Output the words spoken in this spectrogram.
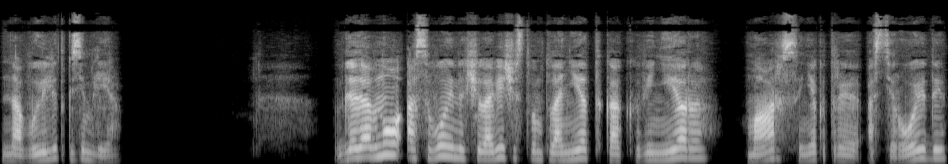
на вылет к Земле. Для давно освоенных человечеством планет, как Венера, Марс и некоторые астероиды,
